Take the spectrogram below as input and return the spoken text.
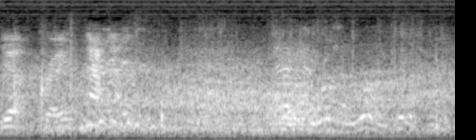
Yeah, right? And I got a ruling on the ruling too.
